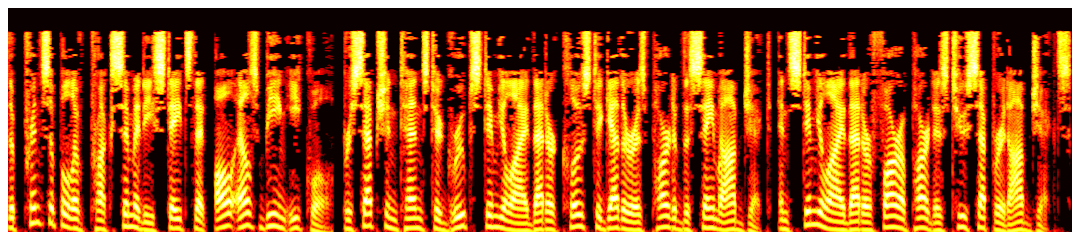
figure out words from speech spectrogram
The principle of proximity states that, all else being equal, perception tends to group stimuli that are close together as part of the same object, and stimuli that are far apart as two separate objects.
